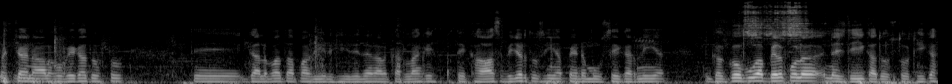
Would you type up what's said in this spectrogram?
ਬੱਚਾ ਨਾਲ ਹੋਵੇਗਾ ਦੋਸਤੋ। ਤੇ ਗੱਲਬਾਤ ਆਪਾਂ ਵੀਰ ਹੀਰੇ ਦੇ ਨਾਲ ਕਰ ਲਾਂਗੇ। ਤੇ ਖਾਸ ਵਿਜ਼ਿਟ ਤੁਸੀਂ ਆ ਪਿੰਡ ਮੂਸੇ ਕਰਨੀ ਆ। ਗੱਗੋ ਬੂਆ ਬਿਲਕੁਲ ਨਜ਼ਦੀਕ ਆ ਦੋਸਤੋ ਠੀਕ ਆ?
